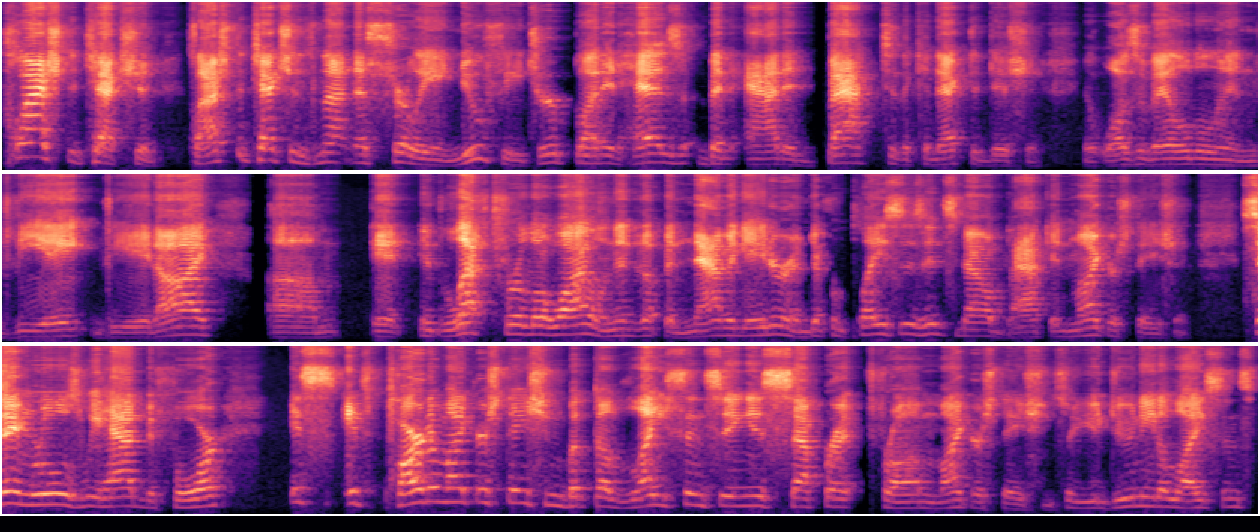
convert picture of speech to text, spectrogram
Clash detection. Clash detection is not necessarily a new feature, but it has been added back to the Connect edition. It was available in V8, V8i. Um, it, it left for a little while and ended up in Navigator and different places. It's now back in MicroStation. Same rules we had before it's it's part of MicroStation, but the licensing is separate from MicroStation. So you do need a license.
